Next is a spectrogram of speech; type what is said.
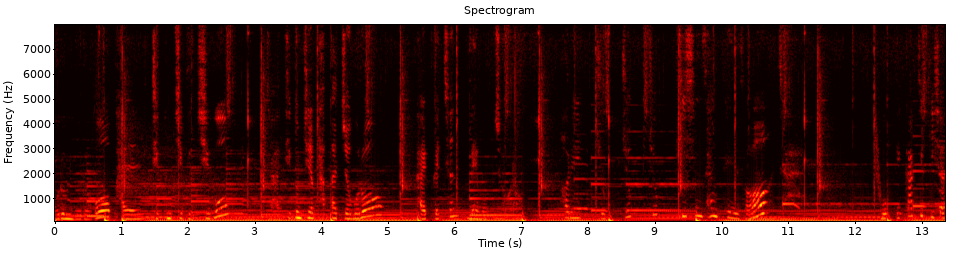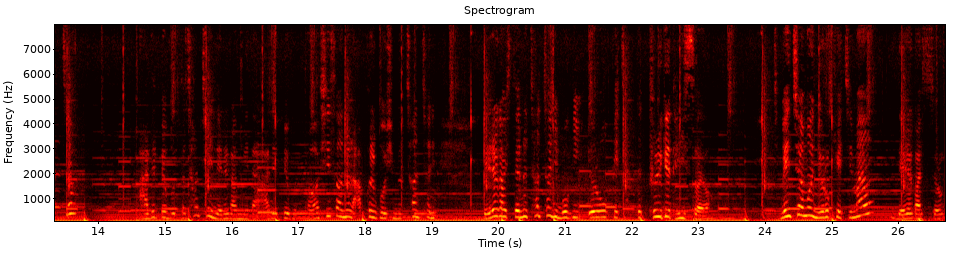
무릎 누르고 발 뒤꿈치 붙이고 자 뒤꿈치는 바깥쪽으로 발끝은 내 몸쪽으로 허리 쭉쭉쭉 피신 상태에서 자 목뒤 깍지 끼셨죠? 아랫배부터 천천히 내려갑니다. 아랫배부터 시선을 앞을 보시면 천천히 내려가실 때는 천천히 목이 이렇게 잔뜩 들게 돼 있어요. 맨 처음은 이렇게 했지만 내려갈수록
